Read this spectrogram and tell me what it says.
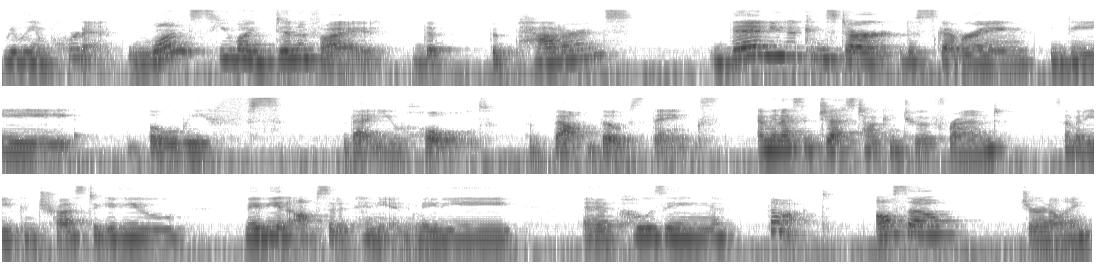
really important. Once you've identified the, the patterns, then you can start discovering the beliefs that you hold about those things. I mean, I suggest talking to a friend, somebody you can trust to give you maybe an opposite opinion, maybe an opposing thought. Also, journaling.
